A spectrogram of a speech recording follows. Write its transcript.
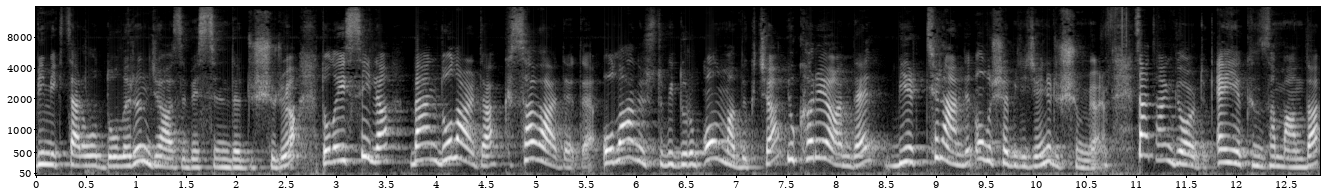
bir miktar o doların cazibesini de düşürüyor. Dolayısıyla ben dolarda kısa vadede olağanüstü bir durum olmadıkça yukarı yönde bir trendin oluşabileceğini düşünmüyorum. Zaten gördük en yakın zamanda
